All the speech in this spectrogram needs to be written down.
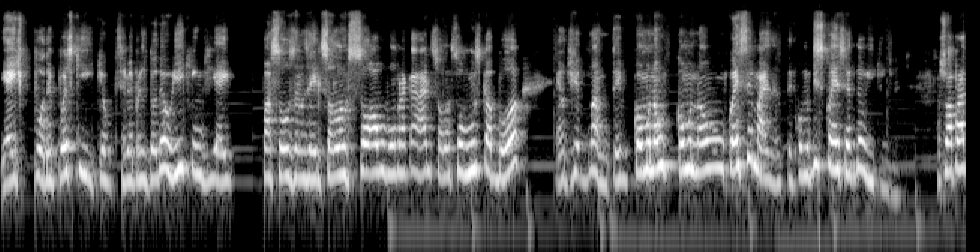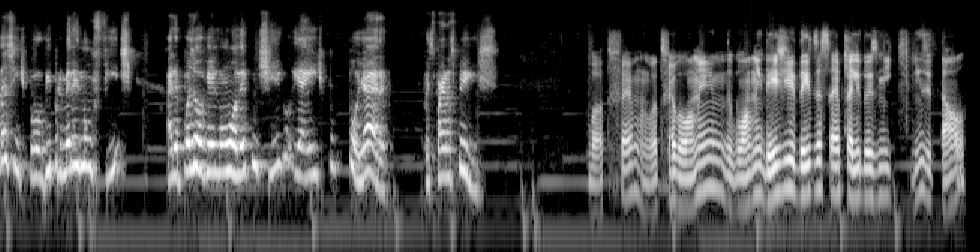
E aí, tipo, depois que, que, eu, que você me apresentou The Weeknd, e aí passou os anos aí, ele só lançou álbum bom pra caralho, só lançou música boa. Eu, mano, teve como não, como não conhecer mais, né? Teve como desconhecer The Weeknd. Né? Mas foi uma parada assim, tipo, eu ouvi primeiro ele num feat, aí depois eu ouvi ele num rolê contigo, e aí, tipo, pô, já era. Foi parte das. Boto fé, mano. Boto fé. O homem, o homem desde, desde essa época ali, 2015 e tal,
